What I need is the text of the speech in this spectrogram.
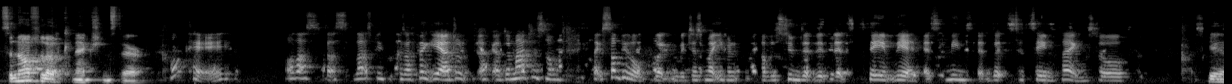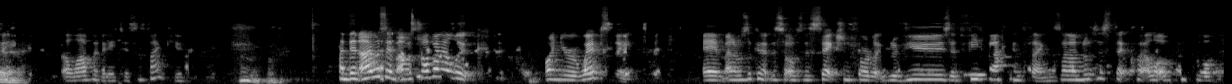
so an awful lot of connections there. Okay, Oh, that's that's that's because I think yeah, I don't. I'd imagine some like some people like we just might even have assumed that, that it's the same. Yeah, it means it's the same thing. So yeah, elaborated. So thank you. Mm-hmm. And then I was I was having a look on your website, um, and I was looking at the sort of the section for like reviews and feedback and things, and I noticed that quite a lot of people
